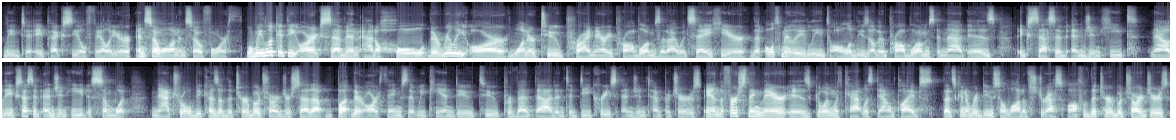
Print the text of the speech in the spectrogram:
lead to apex seal failure, and so on and so forth. When we look at the RX RX-7 at a whole, there really are one or two primary problems that I would say here that ultimately lead to all of these other problems, and that is excessive engine heat. Now, the excessive engine heat is somewhat natural because of the turbocharger setup, but there are things that we can do to prevent that and to decrease engine temperatures. And the first thing there is going with catless downpipes. That's gonna reduce a lot of stress off of the turbochargers,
